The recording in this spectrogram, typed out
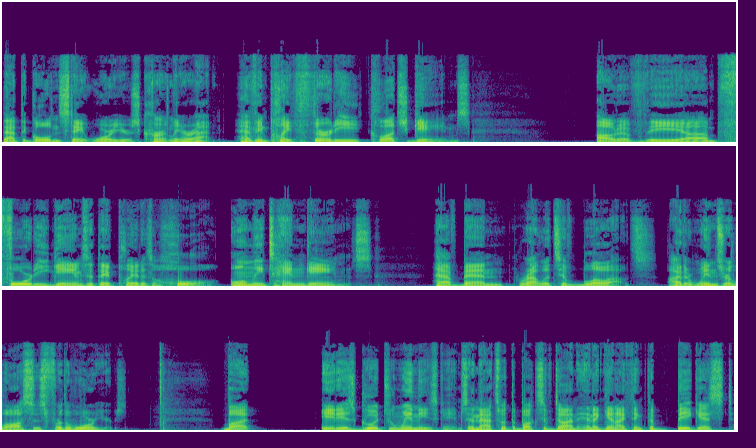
that the Golden State Warriors currently are at having played 30 clutch games, out of the uh, 40 games that they've played as a whole, only 10 games have been relative blowouts, either wins or losses for the Warriors. But it is good to win these games, and that's what the Bucks have done. And again, I think the biggest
